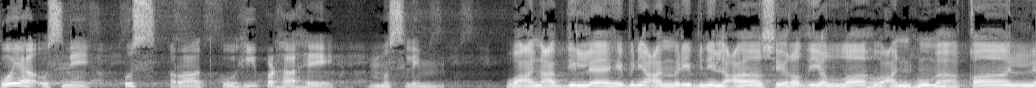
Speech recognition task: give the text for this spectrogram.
گویا اس نے اس رات کو ہی پڑھا ہے مسلم۔ وعن عبد الله بن عمرو بن العاص رضي الله عنهما قال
